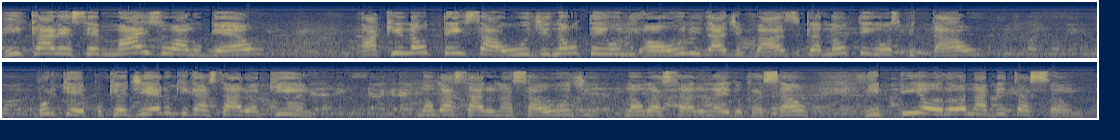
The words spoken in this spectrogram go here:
encarecer mais o aluguel. Aqui não tem saúde, não tem uni- ó, unidade básica, não tem hospital. Por quê? Porque o dinheiro que gastaram aqui não gastaram na saúde, não gastaram na educação e piorou na habitação.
